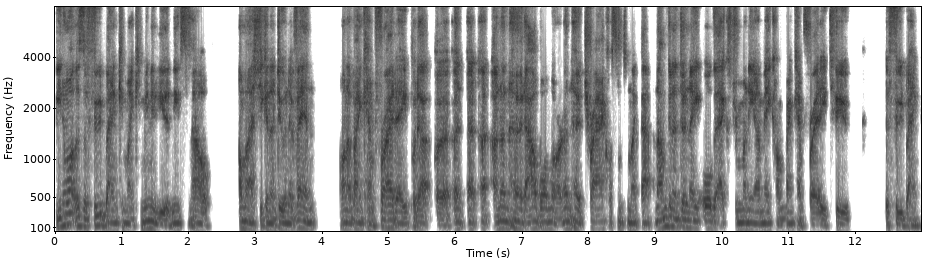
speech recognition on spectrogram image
you know what? There's a food bank in my community that needs some help. I'm actually going to do an event on a Bandcamp Friday, put out a, a, a, an unheard album or an unheard track or something like that. And I'm going to donate all the extra money I make on Bandcamp Friday to the food bank.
